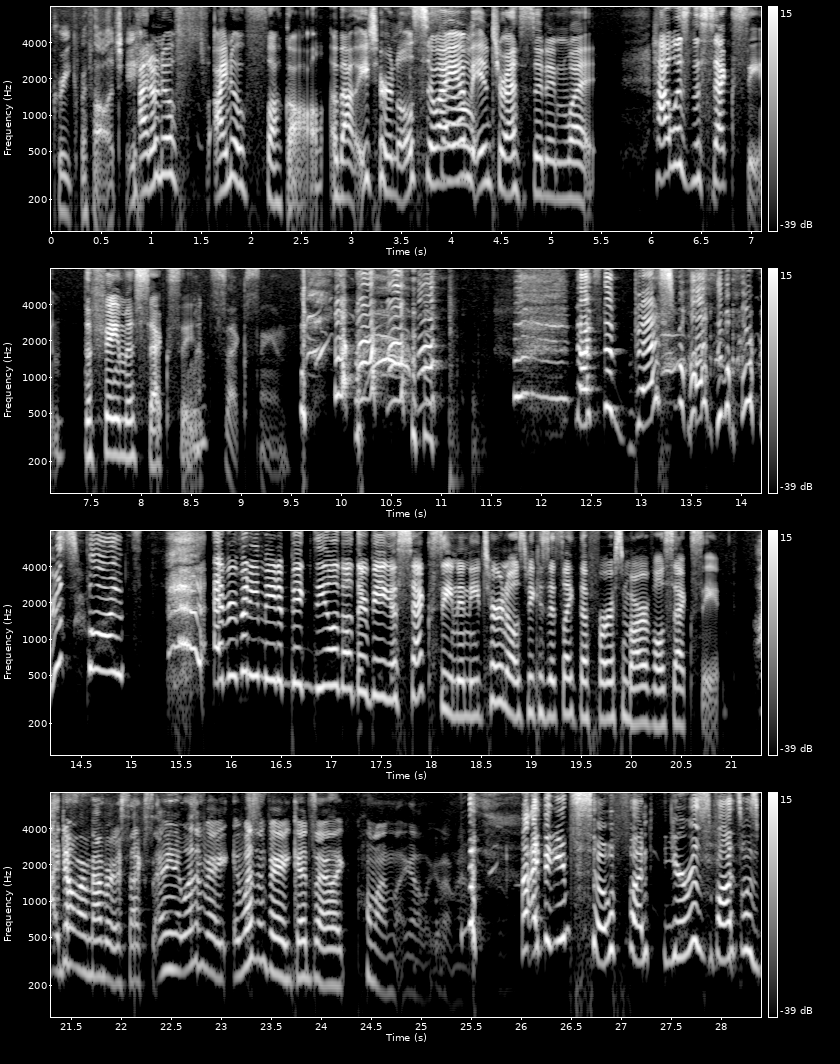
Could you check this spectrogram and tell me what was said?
Greek mythology. I don't know. F- I know fuck all about Eternals, so, I am interested in what. How was the sex scene? The famous sex scene. Sex scene. That's the best possible response. Everybody made a big deal about there being a sex scene in Eternals because it's like the first Marvel sex scene. I don't remember a sex. I mean, it wasn't very. It wasn't very good. So I like. Hold on, I gotta look it up now. I think it's so fun. Your response was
